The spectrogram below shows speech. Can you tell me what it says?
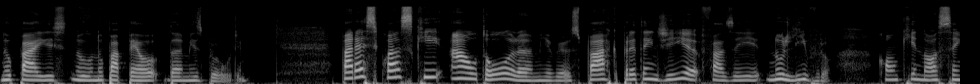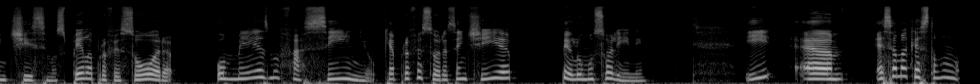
no, país, no, no papel da Miss Brody. Parece quase que a autora, Muriel Spark, pretendia fazer no livro com que nós sentíssemos pela professora o mesmo fascínio que a professora sentia pelo Mussolini. E um, essa é uma questão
